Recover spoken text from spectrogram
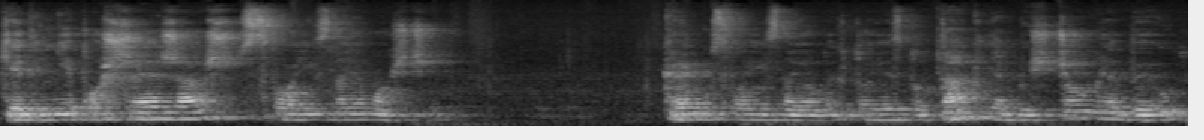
Kiedy nie poszerzasz swoich znajomości, kręgu swoich znajomych, to jest to tak, jakbyś ciągle był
